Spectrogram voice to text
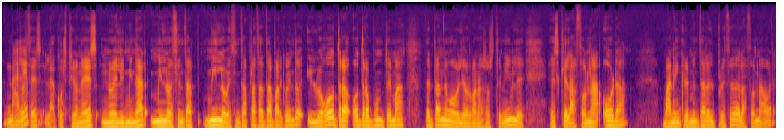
Entonces, la cuestión es no eliminar 1.900, 1900 plazas de aparcamiento y luego otra, otro punto más del plan de movilidad urbana sostenible, es que la zona hora van a incrementar el precio de la zona hora.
